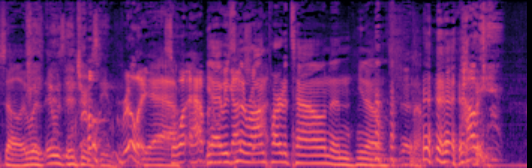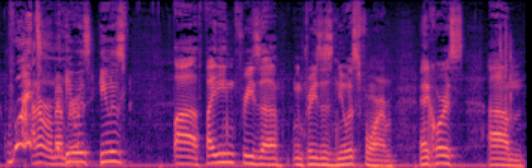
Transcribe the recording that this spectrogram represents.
So it was it was interesting. Oh, really? Yeah. So what happened? Yeah, when it was he in the got wrong part of town, and you know, no. How do you, what? I don't remember. He was he was uh, fighting Frieza in Frieza's newest form, and of course, um,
